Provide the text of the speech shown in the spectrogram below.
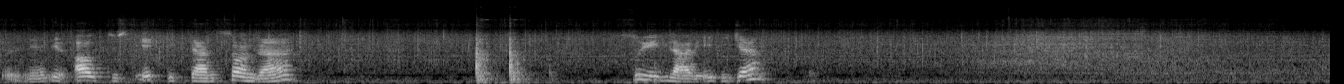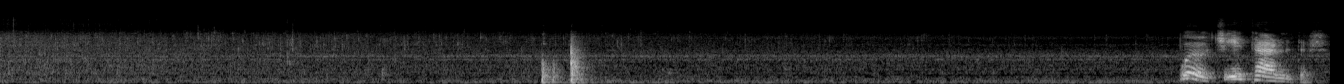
Şöyle bir alt üst ettikten sonra suyu ilave edeceğim. Bu ölçü yeterlidir.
